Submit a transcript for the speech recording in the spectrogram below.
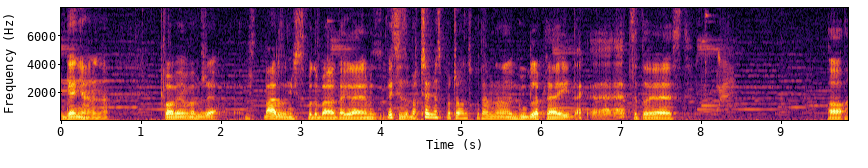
Genialna. Powiem wam, że bardzo mi się spodobała ta gra. Wiecie, zobaczymy z początku tam na Google Play tak, e, co to jest? O,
